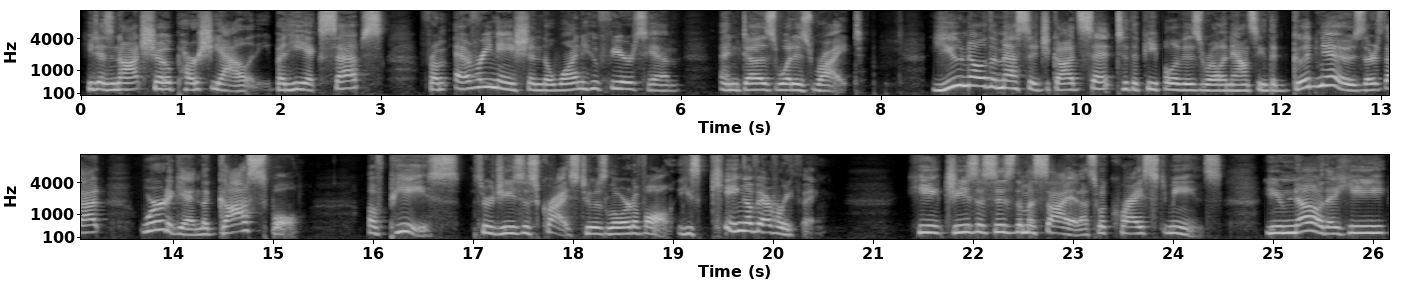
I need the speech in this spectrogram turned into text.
He does not show partiality, but he accepts from every nation the one who fears him and does what is right. You know the message God sent to the people of Israel announcing the good news. There's that word again, the gospel of peace through Jesus Christ, who is Lord of all. He's king of everything. He Jesus is the Messiah. That's what Christ means. You know that he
